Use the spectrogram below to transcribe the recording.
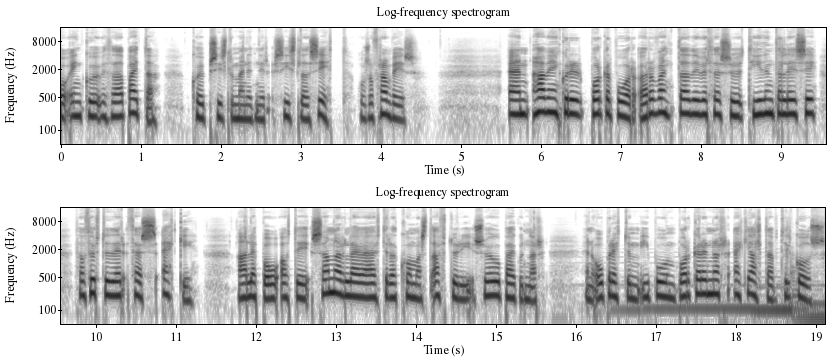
og engu við það að bæta. Kaup síslumennir síslað sitt og svo framvegis. En hafi einhverjir borgarbúar örvæntaði yfir þessu tíðindaleysi þá þurftu þeir þess ekki. Aleppo átti sannarlega eftir að komast aftur í sögubækunar en óbreyttum íbúum borgarinnar ekki alltaf til góðs.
